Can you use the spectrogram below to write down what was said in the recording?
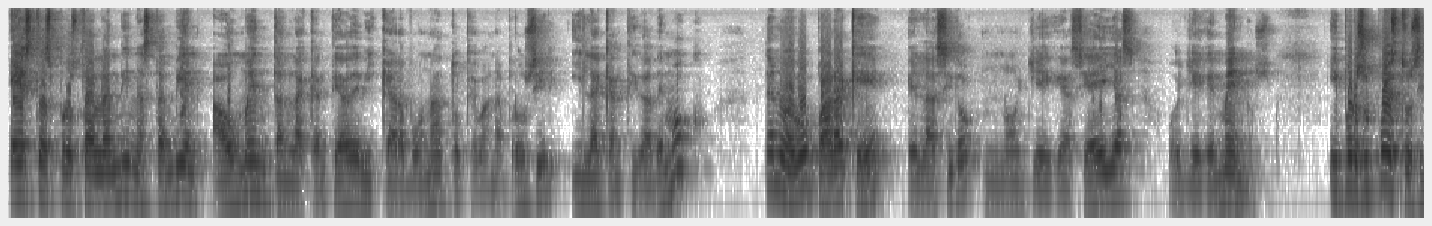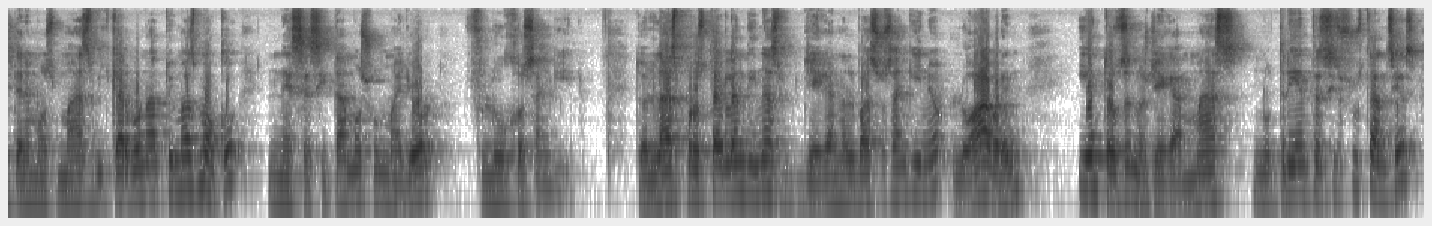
Estas prostaglandinas también aumentan la cantidad de bicarbonato que van a producir y la cantidad de moco. De nuevo, para que el ácido no llegue hacia ellas o llegue menos. Y por supuesto, si tenemos más bicarbonato y más moco, necesitamos un mayor flujo sanguíneo. Entonces las prostaglandinas llegan al vaso sanguíneo, lo abren y entonces nos llegan más nutrientes y sustancias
